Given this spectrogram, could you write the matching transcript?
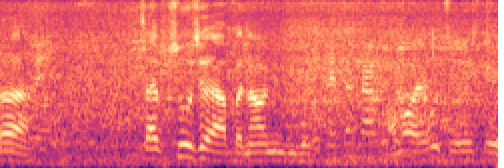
હા. સાહેબ, શું છે આ બનાવની વિગત આમાં એવું છે કે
